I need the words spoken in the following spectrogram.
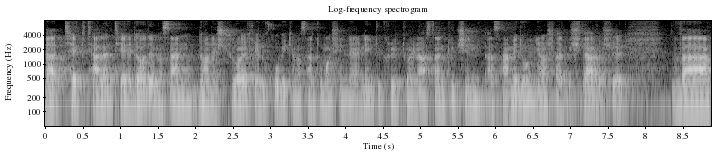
بعد tech talent تعداد مثلا دانشجوهای خیلی خوبی که مثلا تو machine learning تو crypto اینا هستن تو چین از همه دنیا شاید بیشتر باشه. و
